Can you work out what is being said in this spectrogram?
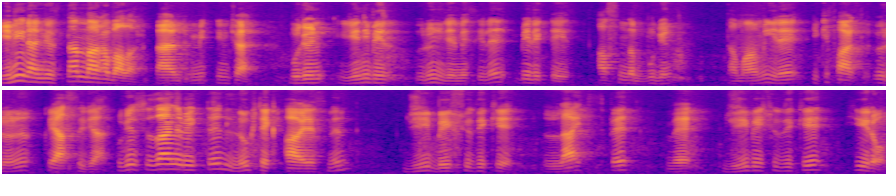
Yeni İnancısından merhabalar. Ben Ümit Dinçer. Bugün yeni bir ürün incelemesiyle birlikteyiz. Aslında bugün tamamıyla iki farklı ürünü kıyaslayacağız. Bugün sizlerle birlikte Logitech ailesinin G502 Lightspeed ve G502 Hero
